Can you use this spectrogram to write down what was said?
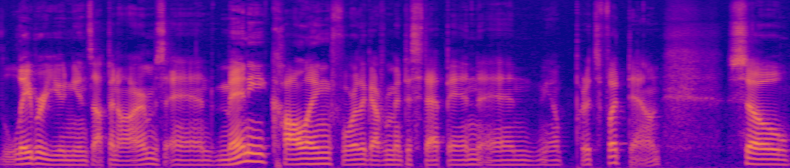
labor unions up in arms and many calling for the government to step in and you know put its foot down. So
